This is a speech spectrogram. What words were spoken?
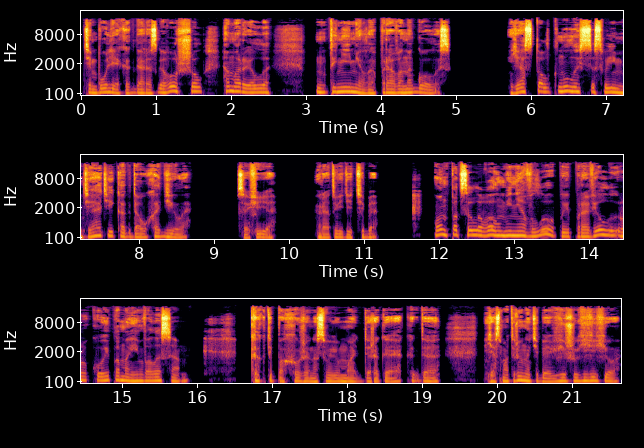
тем более, когда разговор шел о Морелло. Ты не имела права на голос. Я столкнулась со своим дядей, когда уходила. «София, рад видеть тебя». Он поцеловал меня в лоб и провел рукой по моим волосам. «Как ты похожа на свою мать, дорогая, когда я смотрю на тебя, вижу ее.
